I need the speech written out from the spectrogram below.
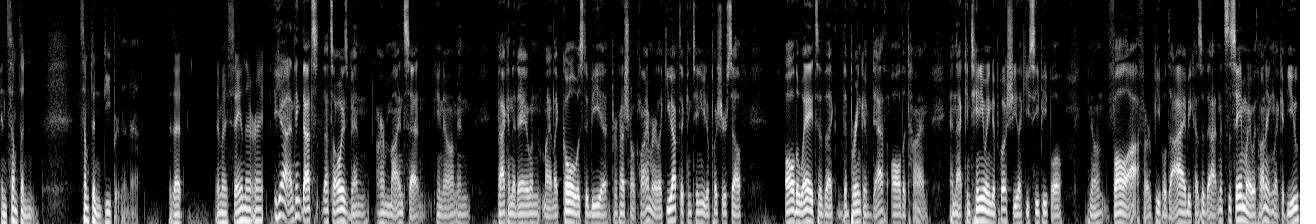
and something something deeper than that. Is that am I saying that right? Yeah, I think that's that's always been our mindset. You know, I mean, back in the day when my like goal was to be a professional climber, like you have to continue to push yourself all the way to like the brink of death all the time and that continuing to push you like you see people you know fall off or people die because of that. And it's the same way with hunting. Like if you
